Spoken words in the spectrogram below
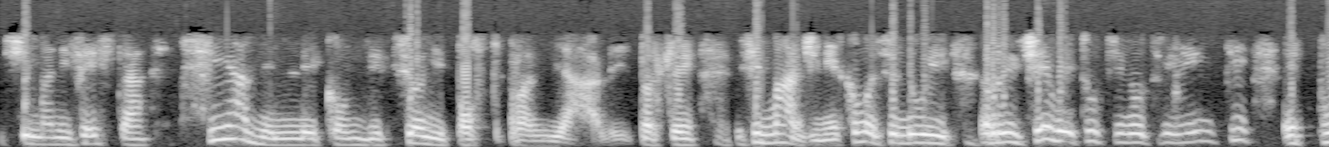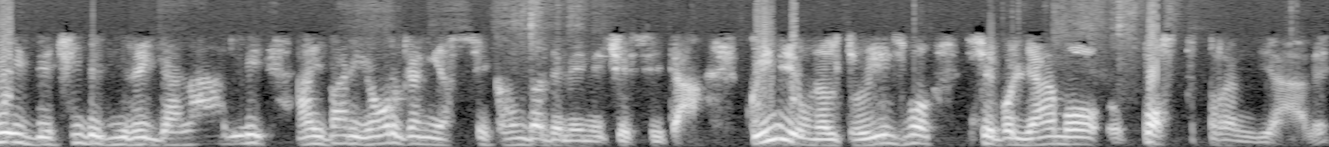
si manifesta sia nelle condizioni postprandiali, perché si immagini, è come se lui riceve tutti i nutrienti e poi decide di regalarli ai vari organi a seconda delle necessità. Quindi è un altruismo, se vogliamo, postprandiale,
